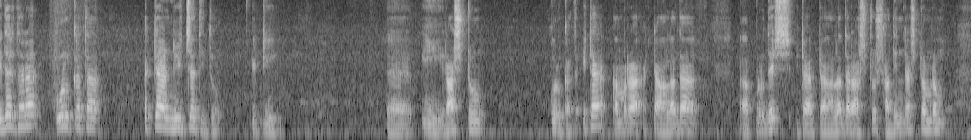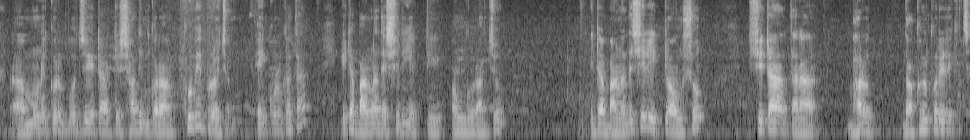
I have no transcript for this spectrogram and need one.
এদের দ্বারা কলকাতা একটা নির্যাতিত একটি ই রাষ্ট্র কলকাতা। এটা আমরা একটা আলাদা প্রদেশ, এটা একটা আলাদা রাষ্ট্র, স্বাধীন রাষ্ট্র আমরা মনে করব যে এটাকে স্বাধীন করা খুবই প্রয়োজন। এই কলকাতা, এটা বাংলাদেশেরই একটি অঙ্গরাজ্য। এটা বাংলাদেশেরই একটি অংশ। সেটা তারা ভারত দখল করে রেখেছে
